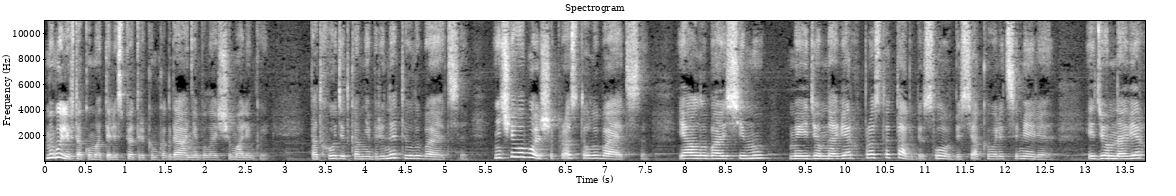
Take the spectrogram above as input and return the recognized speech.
Мы были в таком отеле с Петриком, когда Аня была еще маленькой. Подходит ко мне брюнет и улыбается. Ничего больше, просто улыбается. Я улыбаюсь ему, мы идем наверх просто так, без слов, без всякого лицемерия. Идем наверх,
